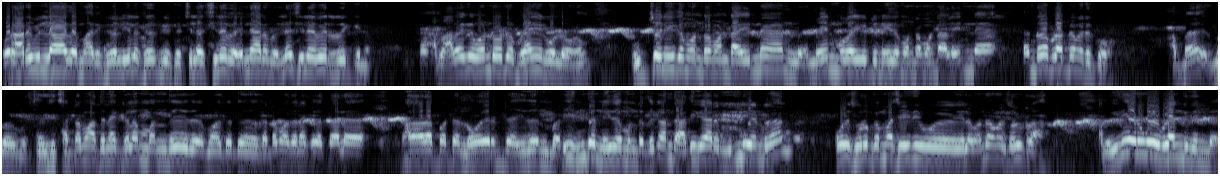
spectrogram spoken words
ஒரு அறிவில்லாத மாதிரி கேள்விகளை கேட்க சில சில பேர் எல்லாரும் இல்லை சில பேர் இருக்கணும் அப்போ அவைக்கு ஒன்றோடு விளங்கிக் கொள்ளணும். உச்ச நீதிமன்றம் என்றால் என்ன? மேன்முறையீட்டு நீதிமன்றம் என்றால் என்ன? என்ற விளக்கம் இருக்கும். அப்போ சட்டமா திணைக்களம் வந்து இது சட்டமா திணைக்களத்தால் பாதாளப்பட்ட லோயர்கிட்ட இதன்படி இந்த நீதிமன்றத்துக்கு அந்த அதிகாரம் இல்லை என்று தான் ஒரு சுருக்கமாக செய்தி இதில் வந்து அவங்க சொல்கிறாங்க அப்போ இதே உங்களுக்கு விளங்குது இல்லை?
